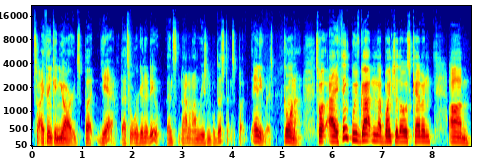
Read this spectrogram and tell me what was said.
So I think in yards, but yeah, that's what we're going to do. That's not an unreasonable distance. But, anyways, going on. So I think we've gotten a bunch of those, Kevin. Um,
